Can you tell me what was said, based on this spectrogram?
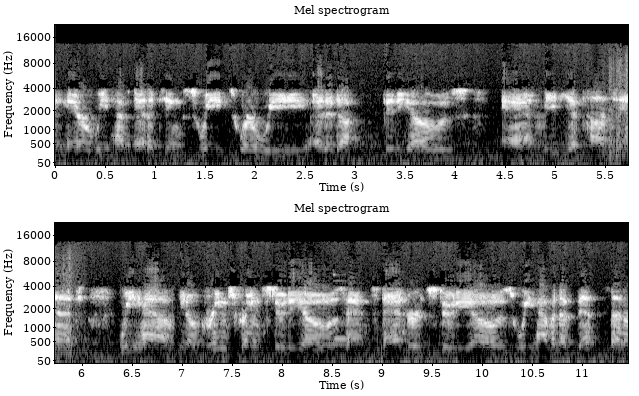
in there. We have editing suites where we edit up videos media content. We have, you know, green screen studios and standard studios. We have an event center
